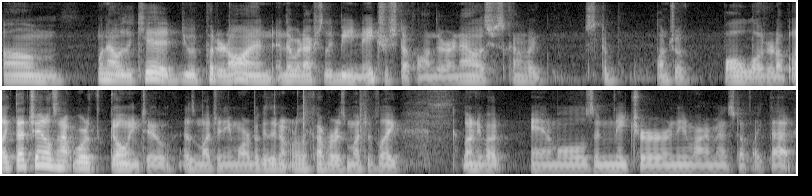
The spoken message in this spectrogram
Um, when I was a kid, you would put it on, and there would actually be nature stuff on there. And now it's just kind of like just a bunch of ball loaded up. Like that channel's not worth going to as much anymore because they don't really cover as much of like learning about animals and nature and the environment and stuff like that.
